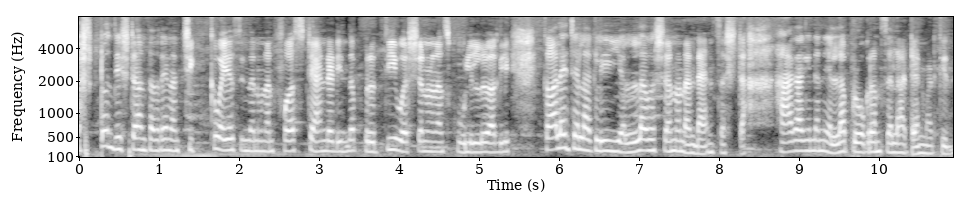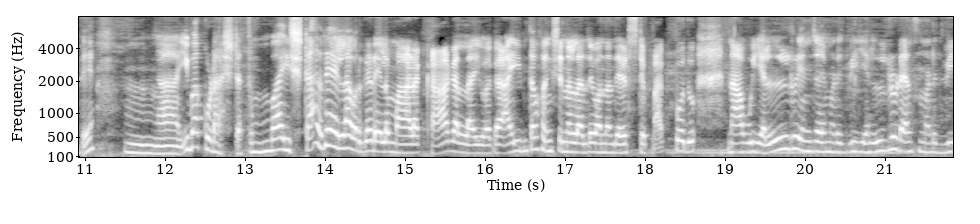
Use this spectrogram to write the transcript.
ಅಷ್ಟೊಂದು ಇಷ್ಟ ಅಂತಂದರೆ ನಾನು ಚಿಕ್ಕ ವಯಸ್ಸಿಂದನೂ ನಾನು ಫಸ್ಟ್ ಸ್ಟ್ಯಾಂಡರ್ಡಿಂದ ಪ್ರತಿ ವರ್ಷವೂ ನಾನು ಸ್ಕೂಲಲ್ಲೂ ಆಗಲಿ ಕಾಲೇಜಲ್ಲಾಗಲಿ ಎಲ್ಲ ವರ್ಷವೂ ನಾನು ಡ್ಯಾನ್ಸ್ ಅಷ್ಟ. ಹಾಗಾಗಿ ನಾನು ಎಲ್ಲ ಪ್ರೋಗ್ರಾಮ್ಸ್ ಎಲ್ಲ ಅಟೆಂಡ್ ಮಾಡ್ತಿದ್ದೆ. ಇವಾಗ ಕೂಡ ಅಷ್ಟ. ತುಂಬ ಇಷ್ಟ. ಆದರೆ ಎಲ್ಲ ಹೊರಗಡೆ ಎಲ್ಲ ಮಾಡೋಕ್ಕಾಗಲ್ಲ ಇವಾಗ. ಇಂಥ ಫಂಕ್ಷನಲ್ಲಾದರೆ ಒಂದೊಂದು ಎರಡು ಸ್ಟೆಪ್ ಹಾಕ್ಬೋದು. ನಾವು ಎಲ್ಲರೂ ಎಂಜಾಯ್ ಮಾಡಿದ್ವಿ ಎಲ್ಲರೂ ಡ್ಯಾನ್ಸ್ ಮಾಡಿದ್ವಿ.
